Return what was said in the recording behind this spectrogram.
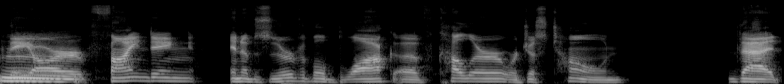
they Mm. are finding an observable block of color or just tone that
